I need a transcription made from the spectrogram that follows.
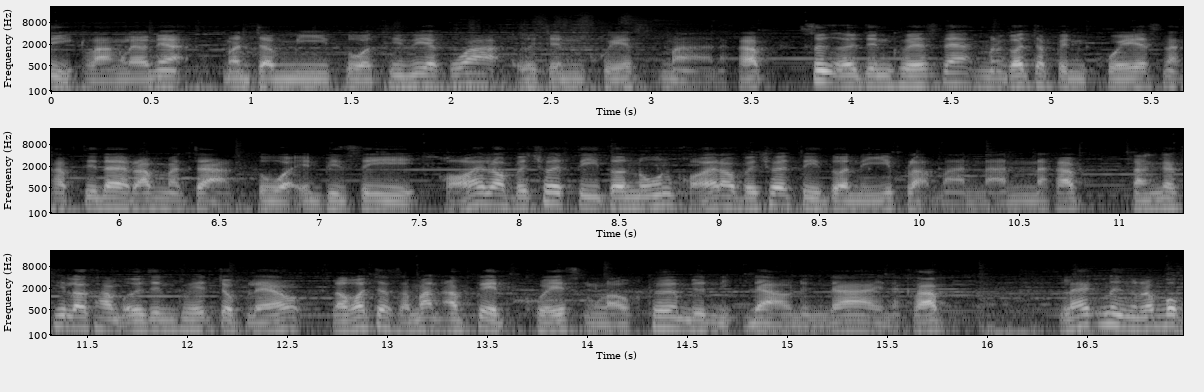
4 ครั้งแล้วเนี่ยมันจะมีตัวที่เรียกว่า Urgent Quest มานะครับซึ่ง Urgent Quest เนี่ยมันก็จะเป็น Quest นะครับที่ได้รับมาจากตัว NPC ขอให้เราไปช่วยตีตัวนู้น ขอให้เราไปช่วยตีตัวนี้ประมาณนั้นนะครับหลังจากที่เราทำ Urgent Quest จบแล้ว เราก็จะสามารถอัปเกรด Quest ของเราเพิ่มเป็นอีกดาวหนึ่งได้นะครับ และหนึ่งระบบ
